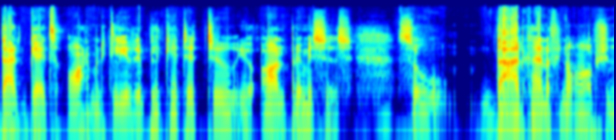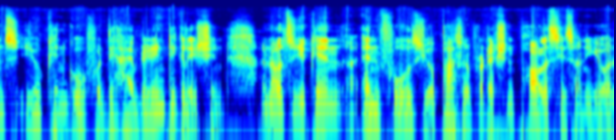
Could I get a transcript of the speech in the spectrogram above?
that gets automatically replicated to your on-premises. So that kind of you know options you can go for the hybrid integration and also you can uh, enforce your password protection policies on your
